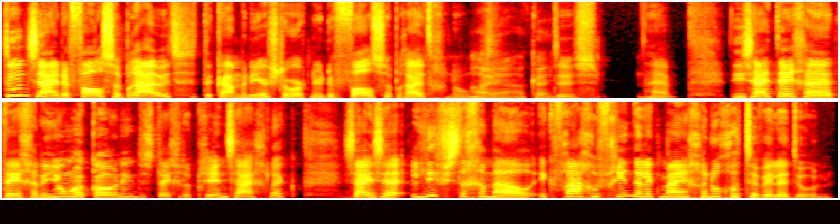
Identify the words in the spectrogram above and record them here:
Toen zei de valse bruid, de kamenierster wordt nu de valse bruid genoemd. Oh ja, oké. Dus, hè, die zei tegen, tegen de jonge koning, dus tegen de prins eigenlijk, zei ze, liefste gemaal, ik vraag u vriendelijk mijn genoegen te willen doen.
